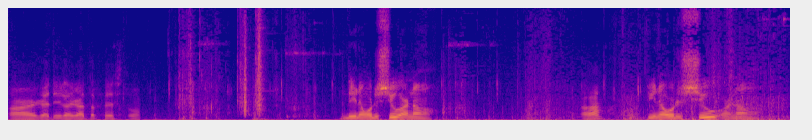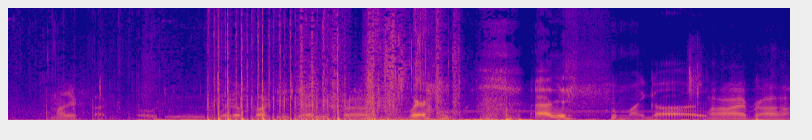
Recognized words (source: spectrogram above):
Alright, dude, I got the pistol. Do you know where to shoot or no? Huh? Do you know where to shoot or no? Motherfucker. Oh, dude. Where the fuck did he get me from? Where? I just, uh, oh my god. Alright, bro.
